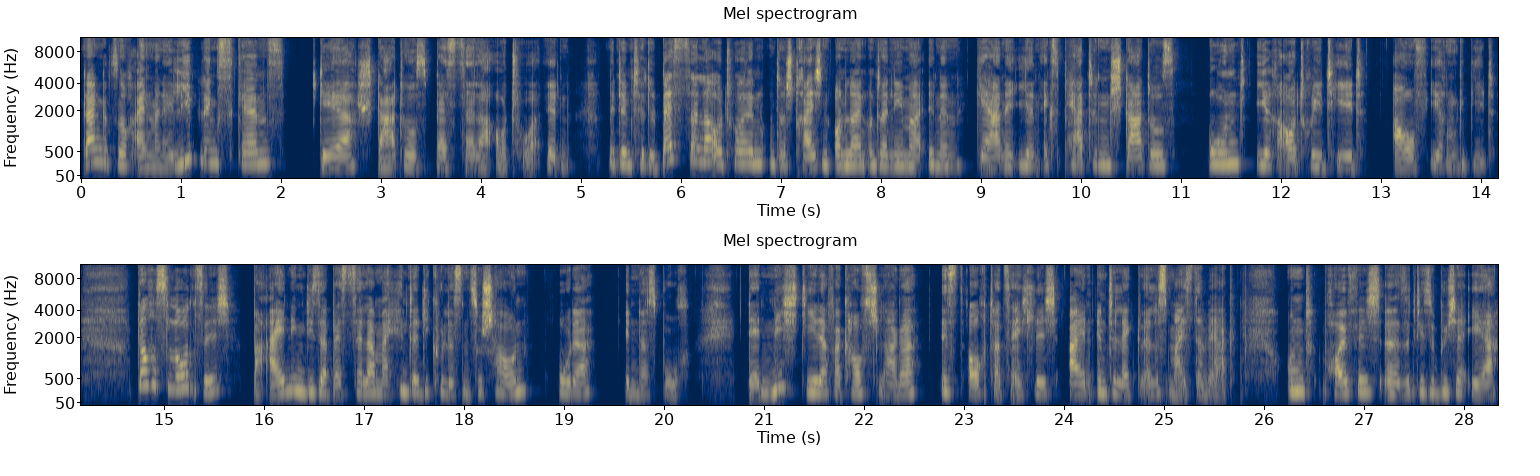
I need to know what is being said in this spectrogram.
Dann gibt's noch einen meiner Lieblingsscans, der Status Bestseller-Autorin. Mit dem Titel Bestseller-Autorin unterstreichen Online-UnternehmerInnen gerne ihren Expertinnenstatus und ihre Autorität auf ihrem Gebiet. Doch es lohnt sich, bei einigen dieser Bestseller mal hinter die Kulissen zu schauen oder in das Buch. Denn nicht jeder Verkaufsschlager ist auch tatsächlich ein intellektuelles Meisterwerk. Und häufig äh, sind diese Bücher eher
